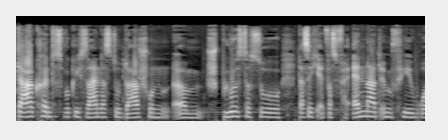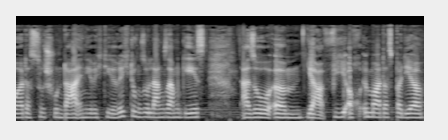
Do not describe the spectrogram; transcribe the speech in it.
Da könnte es wirklich sein, dass du da schon ähm, spürst, dass du, dass sich etwas verändert im Februar, dass du schon da in die richtige Richtung so langsam gehst. Also ähm, ja, wie auch immer das bei dir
